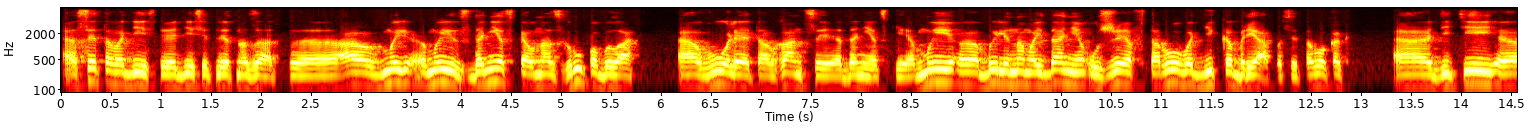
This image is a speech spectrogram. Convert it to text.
с этого действия 10 лет назад. Э, а мы, мы с Донецка, у нас группа была э, «Воля», это афганцы донецкие. Мы были на Майдане уже 2 декабря, после того, как детей в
